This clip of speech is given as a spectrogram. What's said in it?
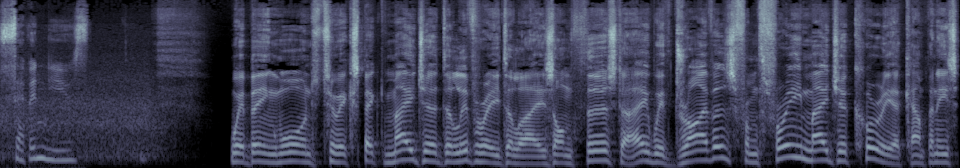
7 News. We're being warned to expect major delivery delays on Thursday with drivers from three major courier companies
